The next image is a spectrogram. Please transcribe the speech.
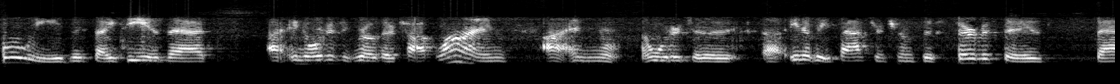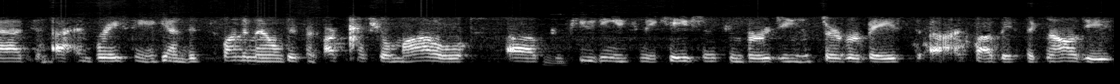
fully this idea that uh, in order to grow their top line uh, and in order to uh, innovate faster in terms of services, that uh, embracing again this fundamental different architectural model of computing and communications converging and server-based uh, and cloud-based technologies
